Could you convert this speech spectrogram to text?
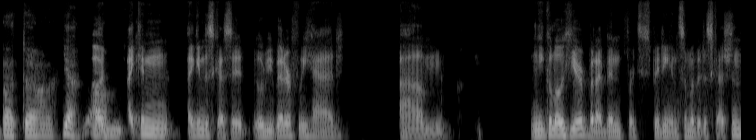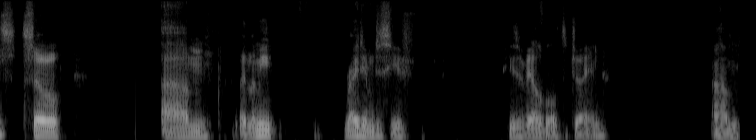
but, uh, yeah, Uh, um, I can, I can discuss it. It would be better if we had um Nicolo here, but I've been participating in some of the discussions, so um, let let me write him to see if he's available to join. Um,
